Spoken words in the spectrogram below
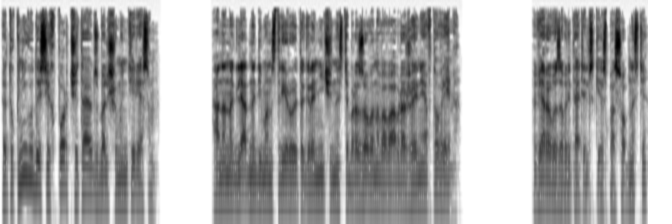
Эту книгу до сих пор читают с большим интересом. Она наглядно демонстрирует ограниченность образованного воображения в то время. Вера в изобретательские способности,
